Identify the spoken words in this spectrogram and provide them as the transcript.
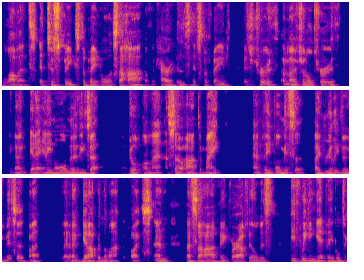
love it. It just speaks to people. It's the heart of the characters. It's the themes. It's truth, emotional truth. You don't get it anymore. Movies that are built on that are so hard to make, and people miss it. They really do miss it, but they don't get up in the marketplace. And that's the hard thing for our film is if we can get people to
